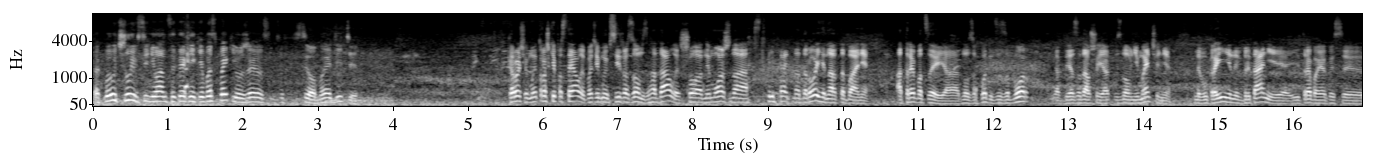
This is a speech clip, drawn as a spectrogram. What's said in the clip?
Так, ми учли всі нюанси техніки безпеки, вже все, ми діти. Коротше, ми трошки постояли, потім ми всі разом згадали, що не можна стояти на дорогі на автобані, а треба це я, ну, заходити за забор. Я, згадав, що я знову в Німеччині, не в Україні, не в Британії, і треба якось е,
